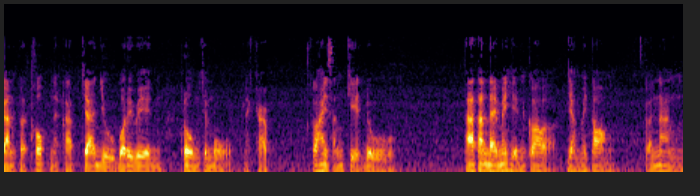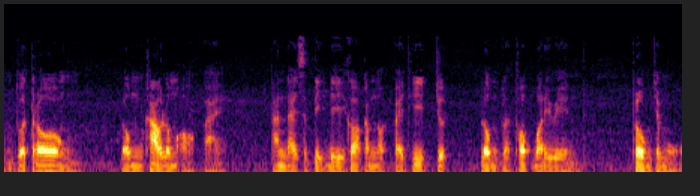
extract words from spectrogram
การกระทบนะครับ จะอยู่บริเวณโพรงจมูกนะครับ ก็ให้สังเกตดู ถ้าท่านใดไม่เห็นก็ยังไม่ต้อง ก็นั่งตัวตรง ลมเข้าลมออกไป ท่านใดสติดีก็กำหนดไปที่จุดลมกระทบบริเวณโพรงจมูก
